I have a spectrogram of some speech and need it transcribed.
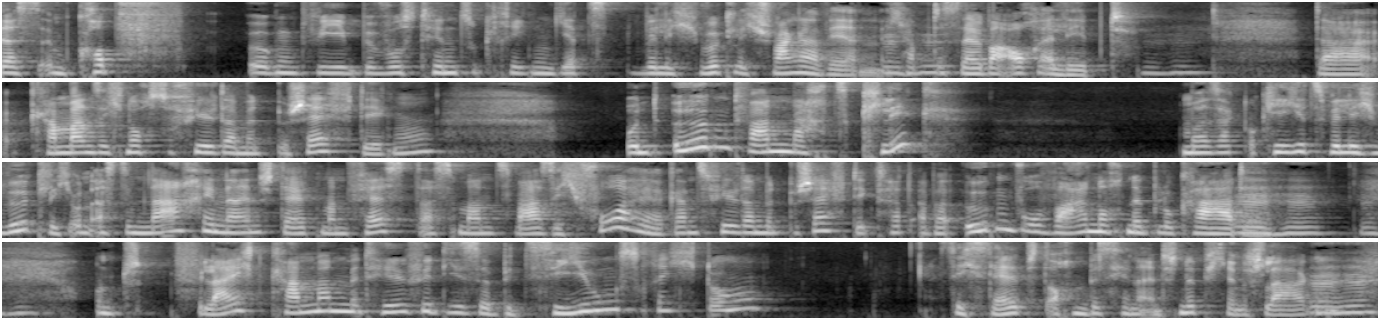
das im Kopf irgendwie bewusst hinzukriegen, jetzt will ich wirklich schwanger werden. Ich habe mhm. das selber auch erlebt. Mhm. Da kann man sich noch so viel damit beschäftigen. Und irgendwann macht's Klick. Und man sagt, okay, jetzt will ich wirklich. Und erst im Nachhinein stellt man fest, dass man zwar sich vorher ganz viel damit beschäftigt hat, aber irgendwo war noch eine Blockade. Mhm, mh. Und vielleicht kann man mit Hilfe dieser Beziehungsrichtung sich selbst auch ein bisschen ein Schnippchen schlagen. Mhm.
